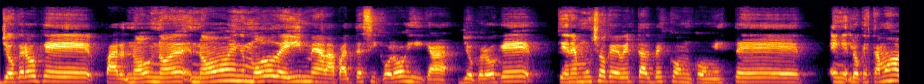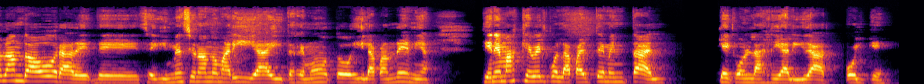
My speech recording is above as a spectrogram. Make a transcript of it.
yo creo que, para, no, no, no en modo de irme a la parte psicológica, yo creo que tiene mucho que ver tal vez con, con este, en lo que estamos hablando ahora de, de seguir mencionando María y terremotos y la pandemia, tiene más que ver con la parte mental que con la realidad. ¿Por qué?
